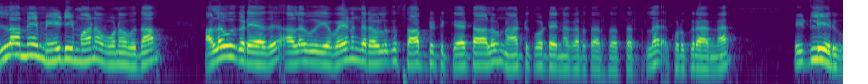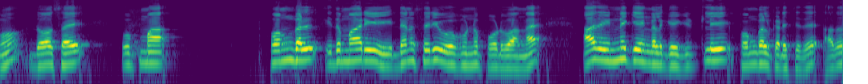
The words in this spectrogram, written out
எல்லாமே மீடியமான உணவு தான். அளவு கிடையாது. அளவு வேணுங்கிற அளவுக்கு சாப்பிட்டுட்டு கேட்டாலும் நாட்டுக்கோட்டை நகரத்தார் சத்திரத்தில் கொடுக்குறாங்க. இட்லி இருக்கும் தோசை உப்புமா பொங்கல் இது மாதிரி தினசரி ஒவ்வொன்று போடுவாங்க. அது இன்றைக்கி எங்களுக்கு இட்லி பொங்கல் கிடச்சிது. அதை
